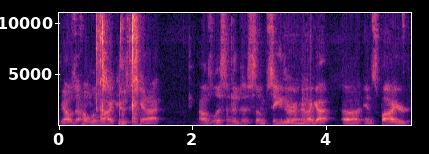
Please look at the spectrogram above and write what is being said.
Yeah, I was at home with my acoustic and I, I was listening to some Seether and then I got uh, inspired.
